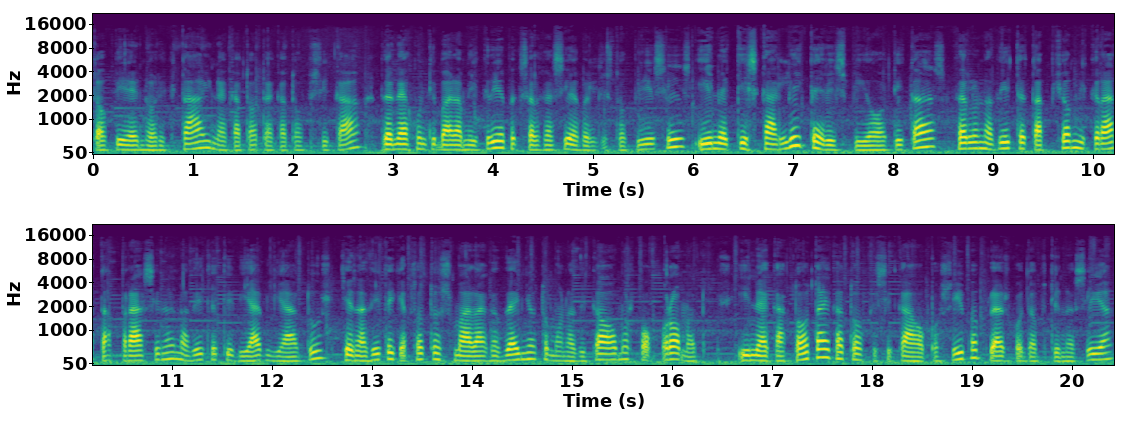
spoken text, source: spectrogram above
τα οποία είναι ορυκτά, είναι 100% φυσικά, δεν έχουν την παραμικρή επεξεργασία βελτιστοποίησης, είναι της καλύτερης ποιότητας. Θέλω να δείτε τα πιο μικρά τα πράσινα, να δείτε τη διάβγειά τους και να δείτε και αυτό το σμαραγδένιο το μοναδικά όμορφο χρώμα τους. Είναι 100% φυσικά όπως είπα, προέρχονται από την Ασία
